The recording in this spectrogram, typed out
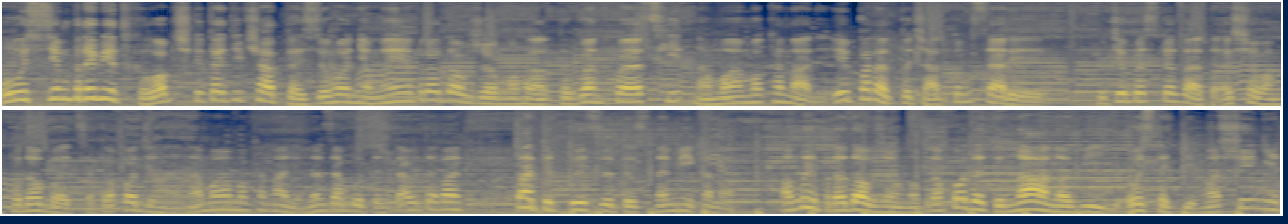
Усім привіт, хлопчики та дівчатка. І сьогодні ми продовжуємо грати в OneFest Hit на моєму каналі. І перед початком серії хотів би сказати, якщо вам подобається проходження на моєму каналі, не забудьте ставити лайк та підписуйтесь на мій канал. А ми продовжуємо проходити на новій ось такій машині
